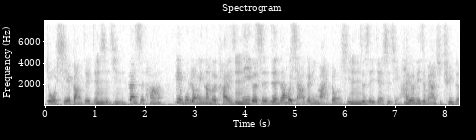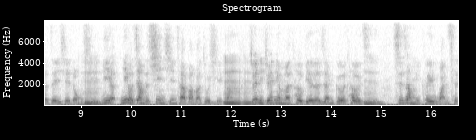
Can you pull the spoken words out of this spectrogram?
做斜杠这件事情，但是它并不容易那么的开始。第一个是人家会想要跟你买东西，这是一件事情。还有你怎么样去取得这一些东西？你有你有这样的信心，才有办法做斜杠。所以你觉得你有没有特别的人格特质，是让你可以完成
